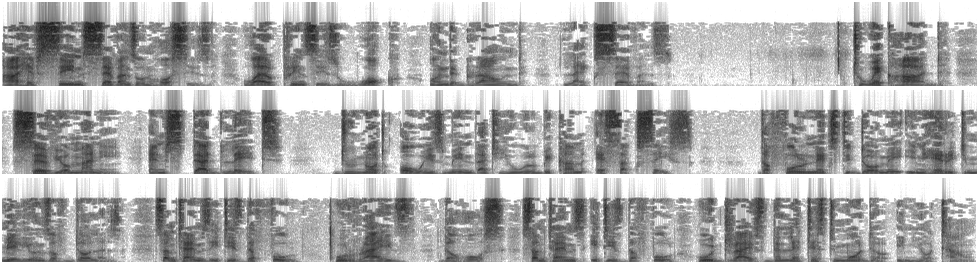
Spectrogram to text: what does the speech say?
I have seen servants on horses while princes walk on the ground like servants. To work hard, save your money, and start late do not always mean that you will become a success. The fool next door may inherit millions of dollars. Sometimes it is the fool who rides the horse. Sometimes it is the fool who drives the latest model in your town,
